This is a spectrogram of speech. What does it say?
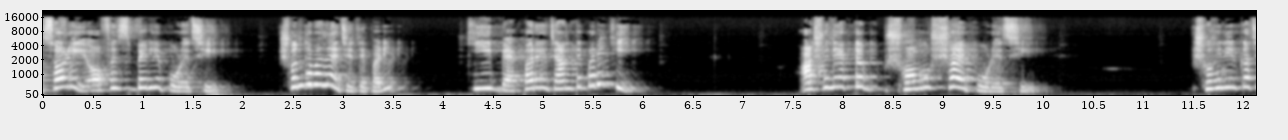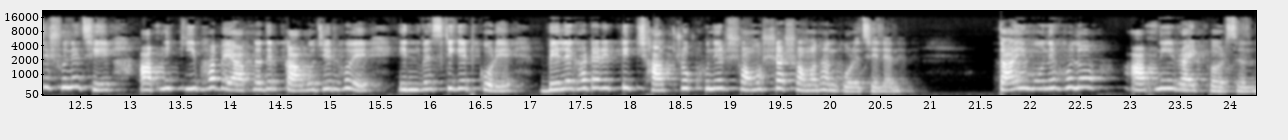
সরি, অফিস বেরিয়ে পড়েছি। সন্ধ্যাবেলায় যেতে পারি। কি ব্যাপারে জানতে পারি কি? আসলে একটা সমস্যায় পড়েছি। সোহিনীর কাছে শুনেছি আপনি কীভাবে আপনাদের কাগজের হয়ে ইনভেস্টিগেট করে বেলেঘাটার একটি ছাত্র খুনের সমস্যার সমাধান করেছিলেন। তাই মনে হলো আপনি রাইট পারসন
